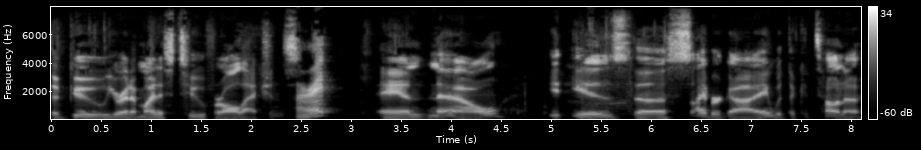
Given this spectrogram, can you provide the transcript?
the goo, you're at a minus two for all actions. All right. And now it is the cyber guy with the katana.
